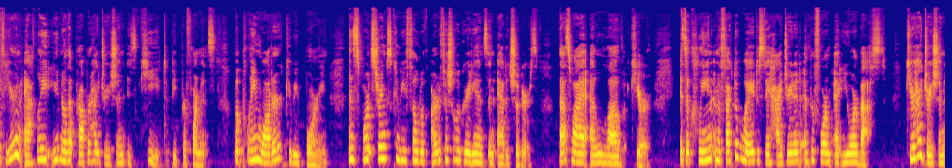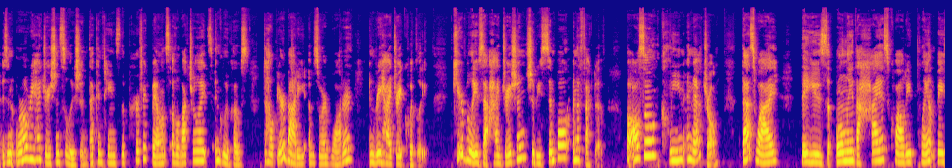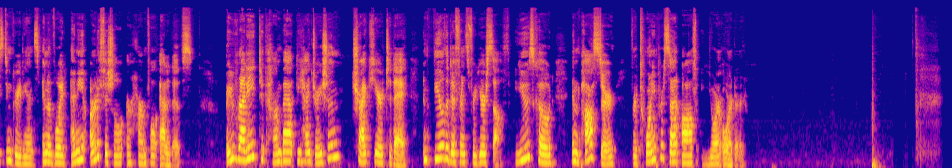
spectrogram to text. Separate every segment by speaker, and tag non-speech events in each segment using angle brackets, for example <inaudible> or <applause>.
Speaker 1: If you're an athlete, you know that proper hydration is key to peak performance. But plain water can be boring, and sports drinks can be filled with artificial ingredients and added sugars. That's why I love Cure. It's a clean and effective way to stay hydrated and perform at your best. Cure Hydration is an oral rehydration solution that contains the perfect balance of electrolytes and glucose to help your body absorb water and rehydrate quickly. Cure believes that hydration should be simple and effective, but also clean and natural. That's why they use only the highest quality plant based ingredients and avoid any artificial or harmful additives. Are you ready to combat dehydration? Try Cure today and feel the difference for yourself. Use code IMPOSTER for 20% off your order.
